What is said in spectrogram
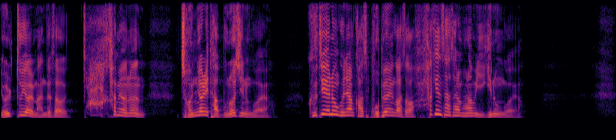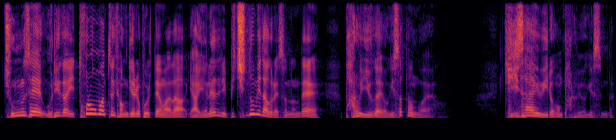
열두 열 만들어서 쫙 하면은 전열이 다 무너지는 거예요. 그 뒤에는 그냥 가서 보병에 가서 확인 사살만 하면 이기는 거예요. 중세 우리가 이 토너먼트 경기를 볼 때마다 야 얘네들이 미친놈이다 그랬었는데 바로 이유가 여기 있었던 거예요. 기사의 위력은 바로 여기였습니다.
